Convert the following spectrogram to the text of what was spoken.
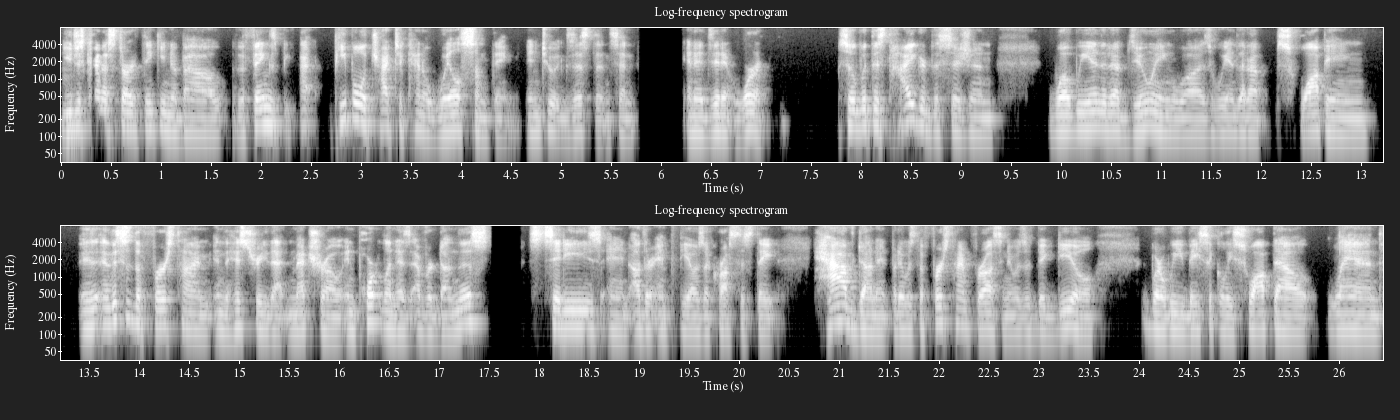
you mm. just kind of start thinking about the things people try to kind of will something into existence and and it didn't work. So with this Tigard decision, what we ended up doing was we ended up swapping and this is the first time in the history that Metro in Portland has ever done this. Cities and other MPOs across the state have done it, but it was the first time for us and it was a big deal where we basically swapped out land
